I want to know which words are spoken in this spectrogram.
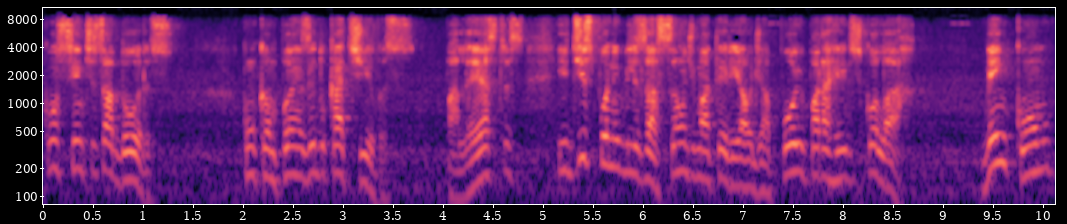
conscientizadoras, com campanhas educativas, palestras e disponibilização de material de apoio para a rede escolar, bem como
